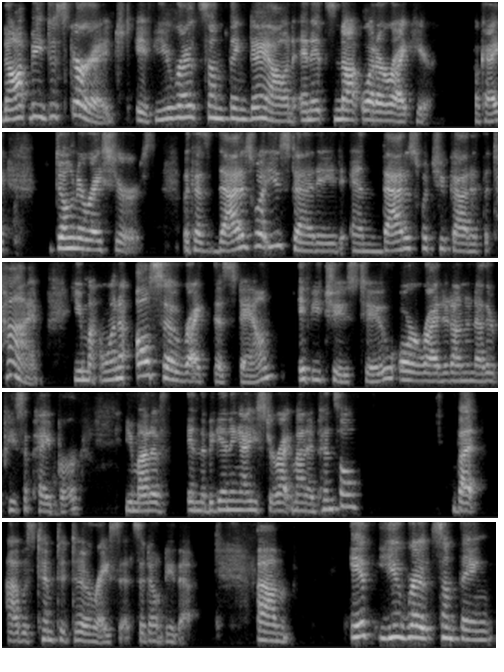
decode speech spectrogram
not be discouraged if you wrote something down and it's not what I write here. Okay. Don't erase yours because that is what you studied and that is what you got at the time. You might want to also write this down if you choose to, or write it on another piece of paper. You might have, in the beginning, I used to write mine in pencil, but I was tempted to erase it. So don't do that. Um, if you wrote something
